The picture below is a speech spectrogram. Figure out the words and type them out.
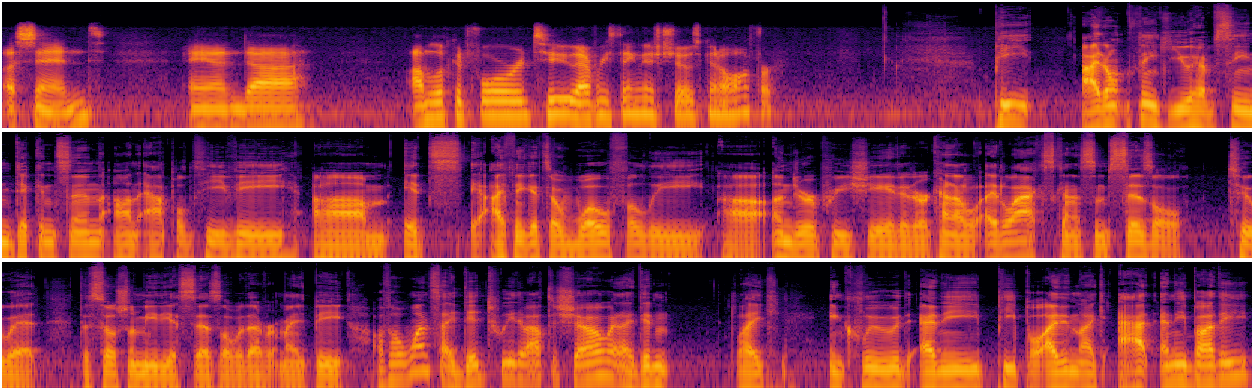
ascend. And uh, I'm looking forward to everything this show's going to offer. Pete, I don't think you have seen Dickinson on Apple TV. Um, it's I think it's a woefully uh, underappreciated or kind of it lacks kind of some sizzle to it, the social media sizzle, whatever it might be. Although once I did tweet about the show and I didn't like include any people, I didn't like at anybody,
